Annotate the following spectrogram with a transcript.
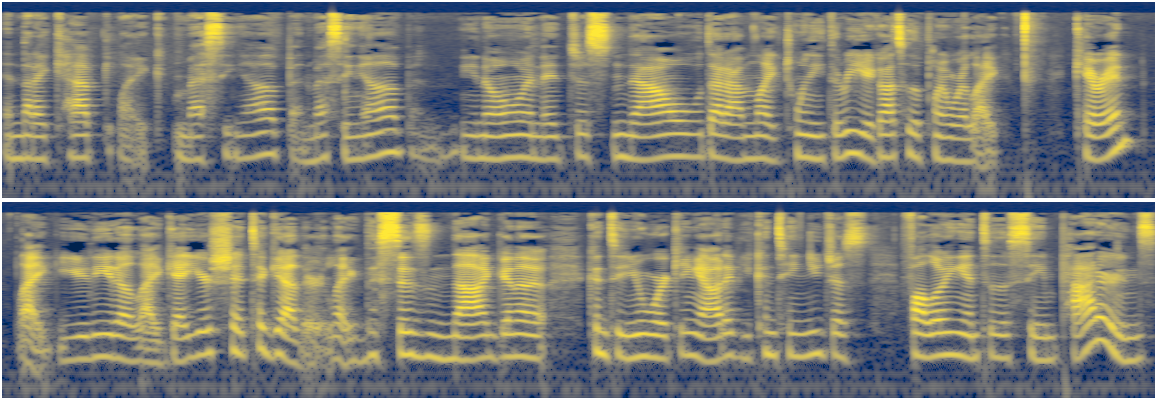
And that I kept like messing up and messing up and you know and it just now that I'm like 23 it got to the point where like Karen like you need to like get your shit together. Like this is not to continue working out if you continue just following into the same patterns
